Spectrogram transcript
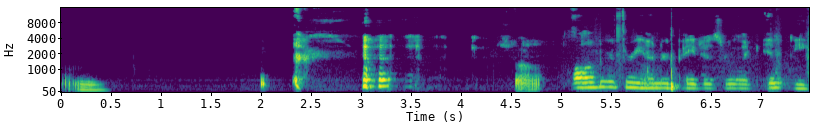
funny. Stop. All of your 300 pages were like empty.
